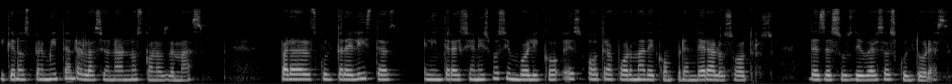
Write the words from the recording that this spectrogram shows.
y que nos permiten relacionarnos con los demás. Para los culturalistas, el interaccionismo simbólico es otra forma de comprender a los otros, desde sus diversas culturas.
